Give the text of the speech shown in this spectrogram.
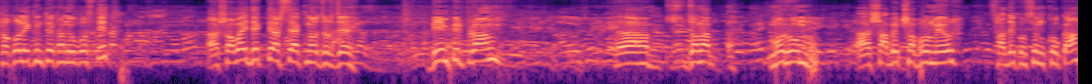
সকলে কিন্তু এখানে উপস্থিত। আর সবাই দেখতে আসছে এক নজর যে বিএনপির প্রাণ জনাব মরহুম সাবেক সফল মেয়র সাদেক হোসেন খোকা,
